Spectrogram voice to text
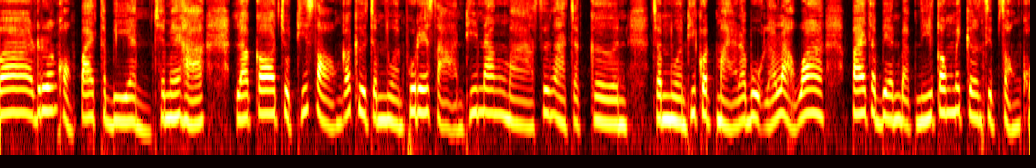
ว่าเรื่องของป้ายทะเบียนใช่ไหมคะ แล้วก็จุดที่ 2 ก็คือจำนวนผู้โดยสารที่นั่งมา ซึ่งอาจจะเกินจำนวนที่กฎหมายระบุแล้วล่ะว่าป้ายทะเบียนแบบนี้ต้องไม่เกิน 12 ค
